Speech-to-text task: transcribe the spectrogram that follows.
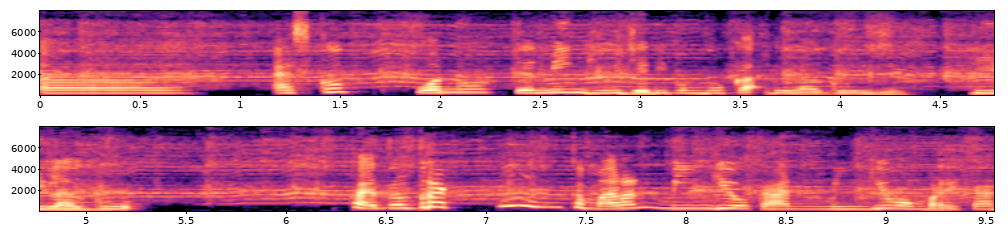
uh, Eskup, Wono, dan Minggu jadi pembuka di lagu ini di lagu title track. Hmm, kemarin Minggu kan Minggu memberikan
